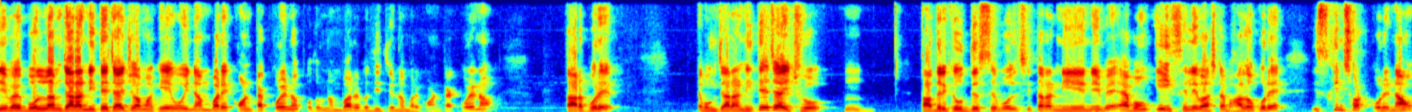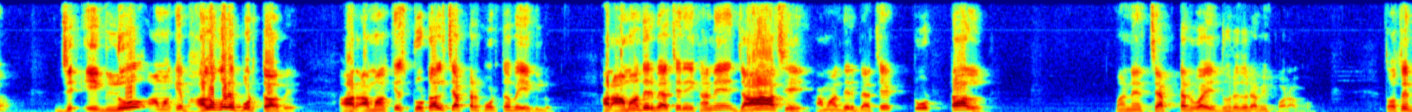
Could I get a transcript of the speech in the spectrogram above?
যেভাবে বললাম, যারা নিতে চাইছো আমাকে ওই নাম্বারে কন্ট্যাক্ট করে নাও। প্রথম নাম্বারে বা দ্বিতীয় নাম্বারে কন্ট্যাক্ট করে নাও। তারপরে এবং যারা নিতে চাইছো, হুম, তাদেরকে উদ্দেশ্যে বলছি তারা নিয়ে নেবে এবং এই সিলেবাসটা ভালো করে স্ক্রিনশট করে নাও যে এগুলো আমাকে ভালো করে পড়তে হবে। আর আমাকে টোটাল চ্যাপ্টার পড়তে হবে এগুলো। আর আমাদের ব্যাচের এখানে যা আছে, আমাদের ব্যাচের টোটাল মানে চ্যাপ্টার ওয়াইজ ধরে ধরে আমি পড়াবো। ততএব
